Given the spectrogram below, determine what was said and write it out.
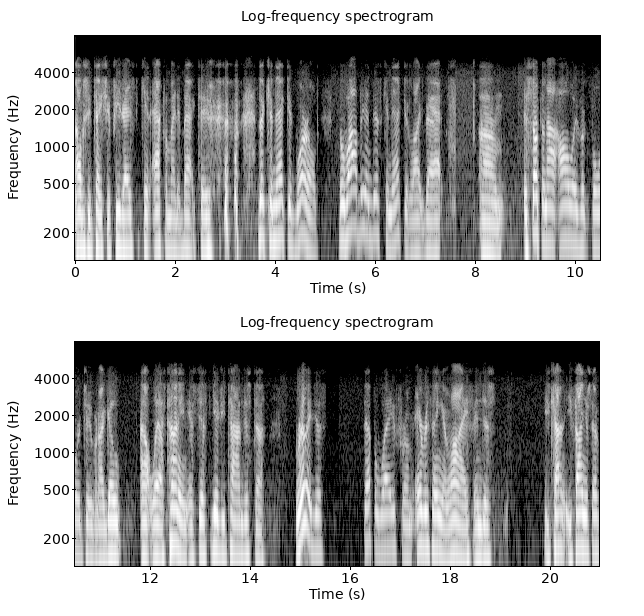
obviously takes you a few days to get acclimated back to the connected world. But while being disconnected like that, um, it's something I always look forward to when I go out west hunting. It's just give you time just to really just step away from everything in life and just you kind of you find yourself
